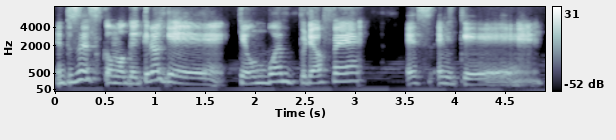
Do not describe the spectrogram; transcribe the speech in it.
entonces, como que creo que, que, un buen profe es el que,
